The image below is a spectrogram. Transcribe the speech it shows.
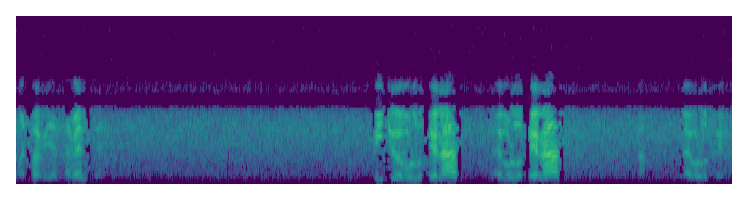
Muerto, evidentemente. Pichu, ¿evolucionas? ¿Evolucionas? No, no evoluciona.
